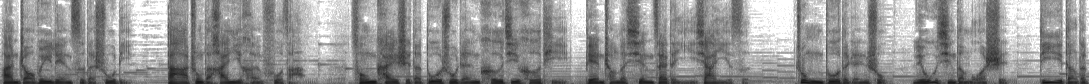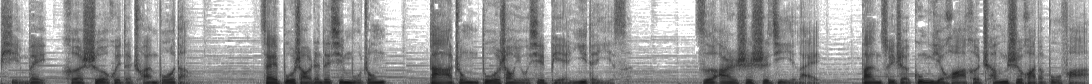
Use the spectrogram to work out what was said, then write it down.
按照威廉斯的梳理。大众的含义很复杂，从开始的多数人合集合体变成了现在的以下意思：众多的人数、流行的模式、低等的品味和社会的传播等。在不少人的心目中，大众多少有些贬义的意思。自二十世纪以来，伴随着工业化和城市化的步伐，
